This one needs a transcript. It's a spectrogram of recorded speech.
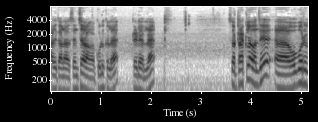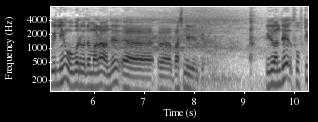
அதுக்கான சென்சார் அவங்க கொடுக்கல ட்ரெய்லரில் ஸோ ட்ரக்கில் வந்து ஒவ்வொரு வில்லையும் ஒவ்வொரு விதமான வந்து பர்சன்டேஜ் இருக்குது இது வந்து ஃபிஃப்டி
